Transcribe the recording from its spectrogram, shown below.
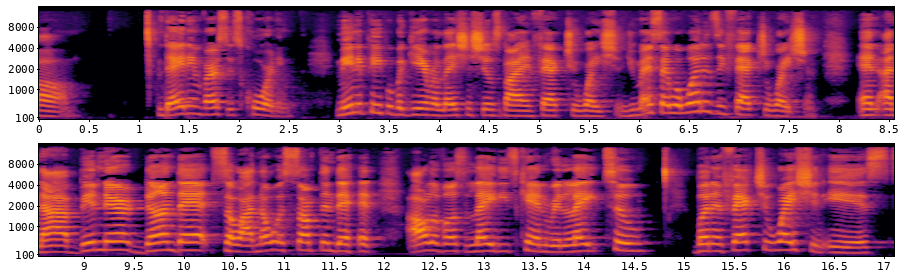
Um, dating versus courting. Many people begin relationships by infatuation. You may say, well, what is infatuation? And, and I've been there, done that. So I know it's something that all of us ladies can relate to. But infatuation is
